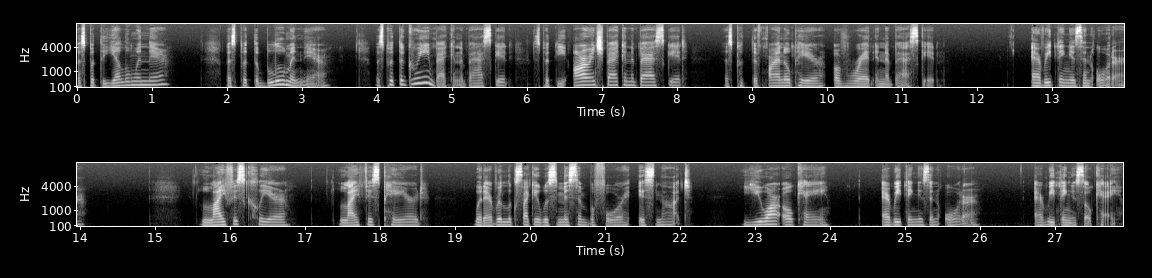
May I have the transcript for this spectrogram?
Let's put the yellow in there. Let's put the blue in there. Let's put the green back in the basket. Let's put the orange back in the basket. Let's put the final pair of red in the basket. Everything is in order. Life is clear. Life is paired. Whatever looks like it was missing before, it's not. You are okay. Everything is in order. Everything is okay.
